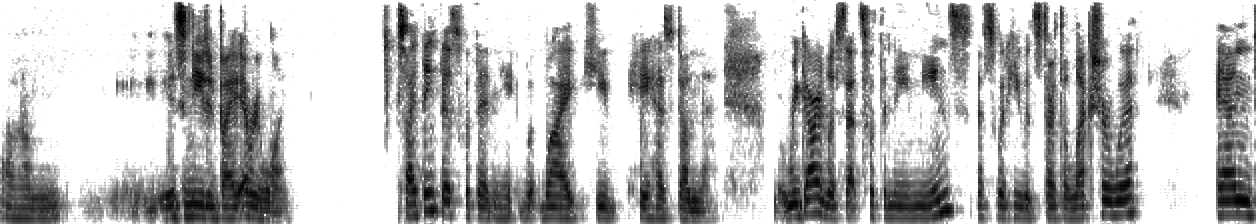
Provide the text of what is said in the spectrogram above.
um, is needed by everyone. So I think that's what that why he he has done that. Regardless, that's what the name means. That's what he would start the lecture with, and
